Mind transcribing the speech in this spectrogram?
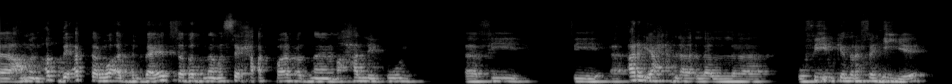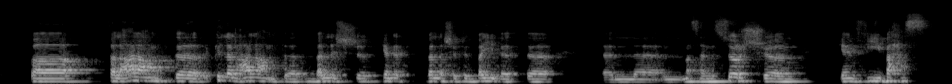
عم نقضي أكثر وقت بالبيت فبدنا مساحة أكبر بدنا محل يكون في في أريح لل وفي يمكن رفاهية ف فالعالم كل العالم تبلش كانت بلشت تبيت مثلا ال search كان في بحث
